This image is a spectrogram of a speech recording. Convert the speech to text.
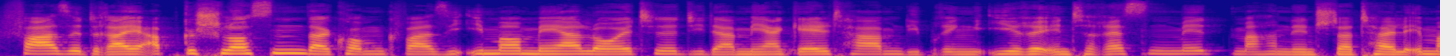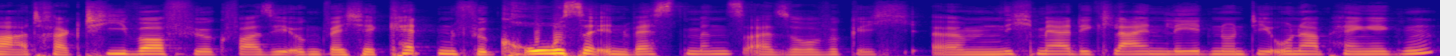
Phase 3 abgeschlossen. Da kommen quasi immer mehr Leute, die da mehr Geld haben, die bringen ihre Interessen mit, machen den Stadtteil immer attraktiver für quasi irgendwelche Ketten, für große Investments, also wirklich ähm, nicht mehr die kleinen Läden und die Unabhängigen.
